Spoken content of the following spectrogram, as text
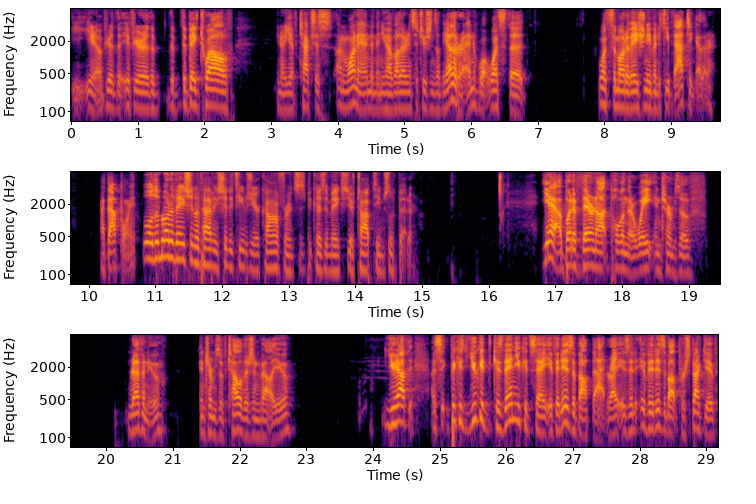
You know, if you're the if you're the the, the Big Twelve, you know, you have Texas on one end, and then you have other institutions on the other end. What what's the what's the motivation even to keep that together at that point? Well, the motivation of having shitty teams in your conference is because it makes your top teams look better. Yeah, but if they're not pulling their weight in terms of revenue, in terms of television value, you have to uh, because you could because then you could say if it is about that, right? Is it if it is about perspective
